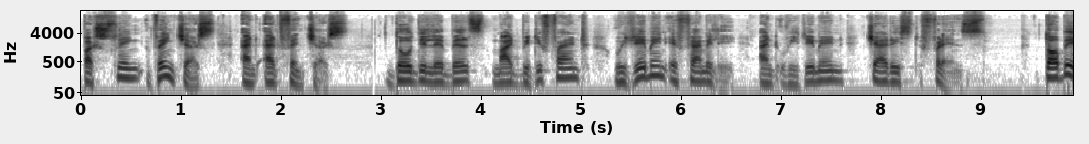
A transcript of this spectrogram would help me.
pursuing ventures and adventures. Though the labels might be different, we remain a family and we remain cherished friends. তবে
